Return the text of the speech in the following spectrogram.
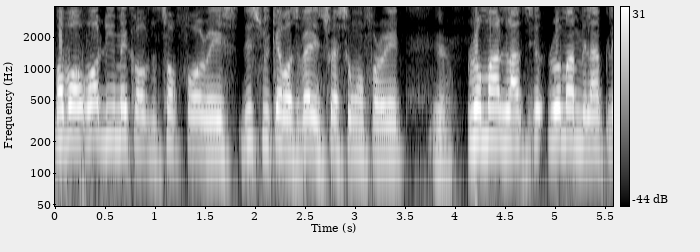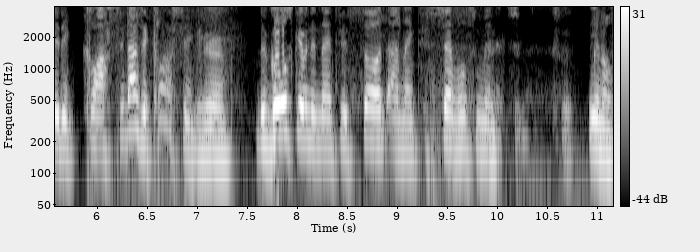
But, but what do you make of the top four race? This weekend was a very interesting one for it. Yeah, Roman Lazio, Roma Milan played a classic. That's a classic. yeah. The goals came in the 93rd and 97th minute. You know,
